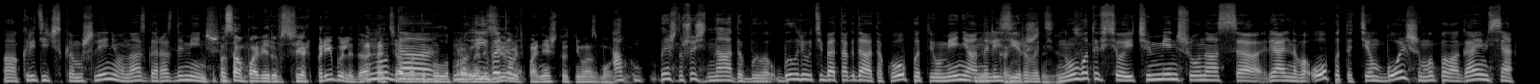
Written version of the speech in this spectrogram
а, критическое мышление у нас гораздо меньше. Типа сам поверив в сверхприбыли, да, Ну хотя да, надо было ну проанализировать, этом- понять, что это невозможно. А, понимаешь, ну что значит надо было? Был ли у тебя тогда такой опыт и умение Нет, анализировать? конечно, нет. ну вот и все. И чем меньше у нас а, реального опыта, тем больше мы полагаемся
